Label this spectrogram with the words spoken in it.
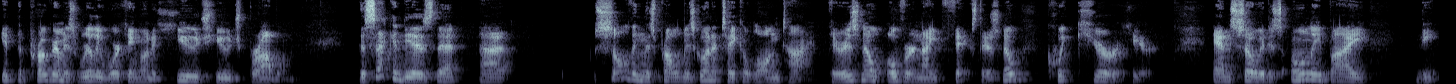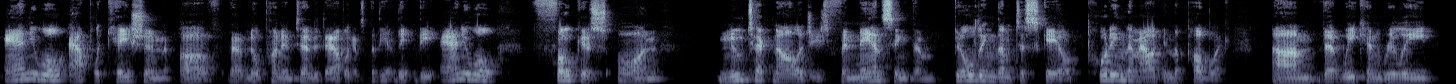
it the program is really working on a huge huge problem. The second is that uh, solving this problem is going to take a long time. There is no overnight fix. There's no quick cure here, and so it is only by the annual application of no pun intended to applicants, but the, the, the annual focus on new technologies, financing them, building them to scale, putting them out in the public, um, that we can really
